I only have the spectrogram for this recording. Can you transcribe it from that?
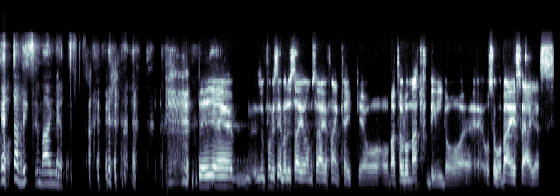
Etablissemanget. det, eh, så får vi se vad du säger om Sverige och Frankrike och, och vad tror du om matchbild och, eh, och så. Vad är Sveriges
